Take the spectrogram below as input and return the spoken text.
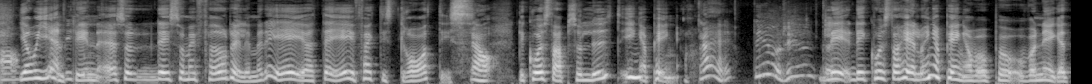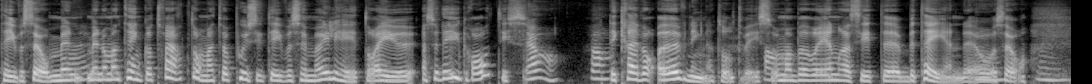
Ja, ja och egentligen, alltså, det som är fördelen med det är ju att det är faktiskt gratis. Ja. Det kostar absolut inga pengar. Nej, det gör det inte. Det, det kostar heller inga pengar att vara, vara negativ och så, men, men om man tänker tvärtom, att vara positiv och se möjligheter är ju, mm. alltså det är ju gratis. Ja. Ja. Det kräver övning naturligtvis ja. och man behöver ändra sitt eh, beteende mm. och så. Mm.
